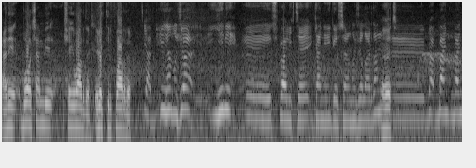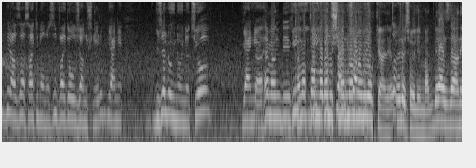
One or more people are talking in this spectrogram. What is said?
Yani bu akşam bir şey vardı, elektrik vardı. Ya İlhan Hoca yeni e, Süper Lig'de kendini gösteren hocalardan. Evet. E, ben, ben biraz daha sakin olmasının fayda olacağını düşünüyorum. Yani güzel oyun oynatıyor. Yani Ya hemen bir Ye- kanatlanmadan uçmanın anlamı yok yani. Tabii, Öyle söyleyeyim ben. Biraz daha hani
